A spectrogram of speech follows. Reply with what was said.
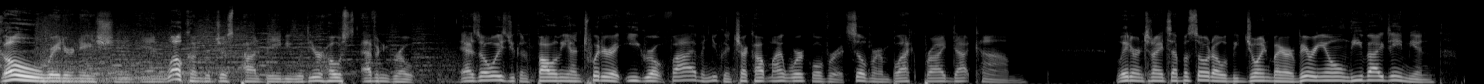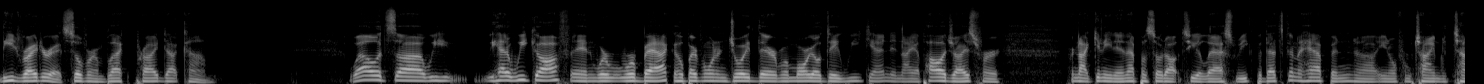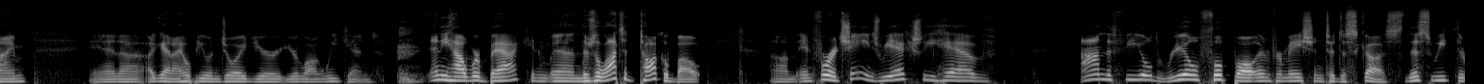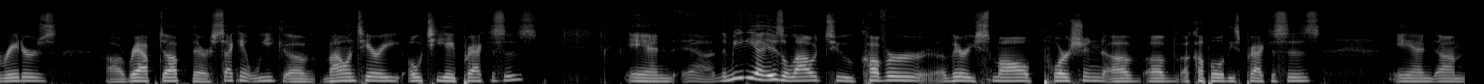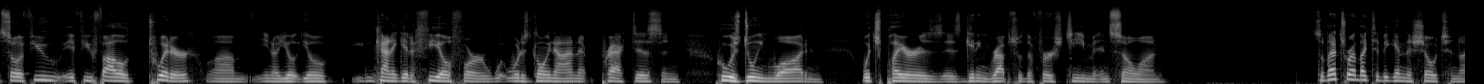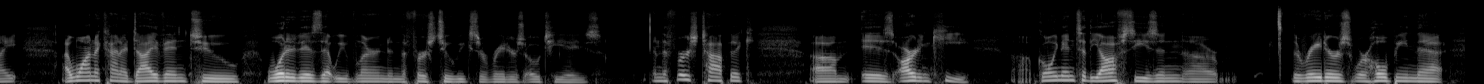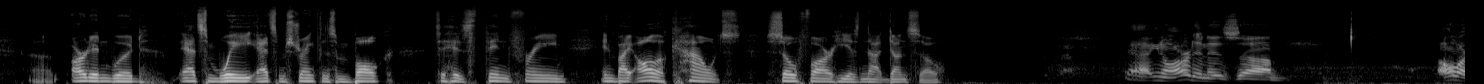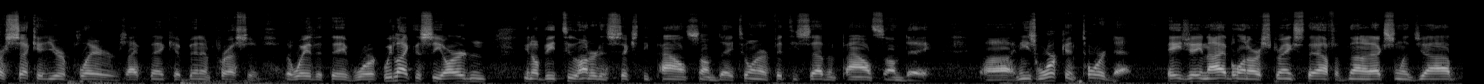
Go, Raider Nation, and welcome to Just Pod Baby with your host, Evan Grote. As always, you can follow me on Twitter at egrote5, and you can check out my work over at silverandblackpride.com. Later in tonight's episode, I will be joined by our very own Levi Damien, lead writer at silverandblackpride.com. Well, it's uh we we had a week off and we're we're back. I hope everyone enjoyed their Memorial Day weekend, and I apologize for for not getting an episode out to you last week, but that's going to happen, uh, you know, from time to time. And uh, again, I hope you enjoyed your your long weekend. Anyhow, we're back, and, and there's a lot to talk about. Um, and for a change, we actually have on the field real football information to discuss. This week, the Raiders uh, wrapped up their second week of voluntary OTA practices and uh, the media is allowed to cover a very small portion of, of a couple of these practices and um, so if you if you follow Twitter um, you know you'll you'll you can kind of get a feel for w- what is going on at practice and who is doing what and which player is, is getting reps with the first team and so on so that's where I'd like to begin the show tonight. I want to kind of dive into what it is that we've learned in the first two weeks of Raiders OTAs. And the first topic um, is Arden Key. Uh, going into the offseason, uh, the Raiders were hoping that uh, Arden would add some weight, add some strength, and some bulk to his thin frame. And by all accounts, so far he has not done so. Yeah, you know, Arden is. Um, all our second year players, I think, have been impressive the way that they've worked. We'd like to see Arden, you know, be 260 pounds someday, 257 pounds someday. Uh, and he's working toward that. AJ Neibel and our strength staff have done an excellent job.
